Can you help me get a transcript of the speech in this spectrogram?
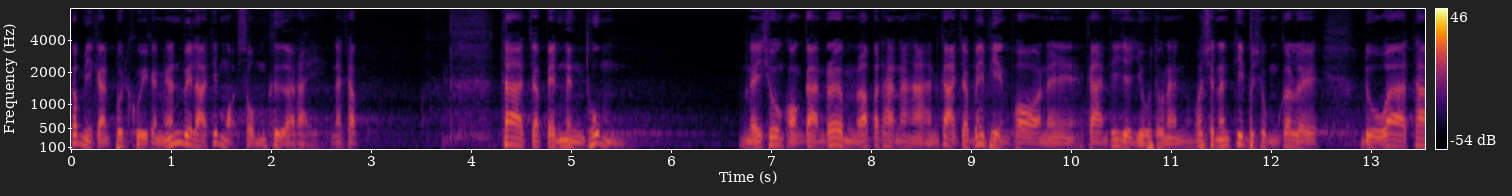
ก็มีการพูดคุยกันงั้นเวลาที่เหมาะสมคืออะไรนะครับ ถ้าจะเป็นหนึ่งทุ่มในช่วงของการเริ่มรับประทานอาหารก็อาจจะไม่เพียงพอในการที่จะอยู่ตรงนั้น เพราะฉะนั้นที่ประชุมก็เลยดูว่าถ้า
